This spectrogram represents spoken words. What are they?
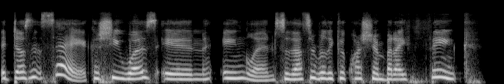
it doesn't say because she was in England, so that's a really good question. But I think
